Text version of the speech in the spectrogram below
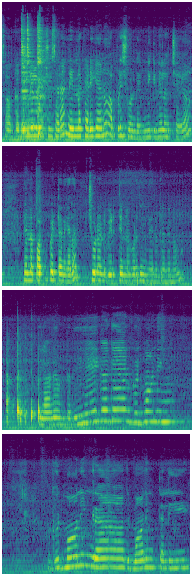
సో ఒక గిన్నెలు కూడా చూసారా? నిన్న కడిగాను అప్పుడు చూడండి ఎన్ని గిన్నెలు వచ్చాయో. నిన్న పప్పు పెట్టాను కదా చూడండి వీడు తిన్న కూడా తినలేదు గగనం. ఇలానే ఉంటుంది. హే Gagan good morning. Good morning రా గుడ్ మార్నింగ్ తల్లి.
